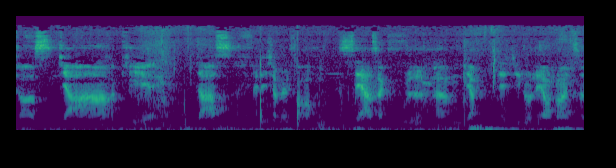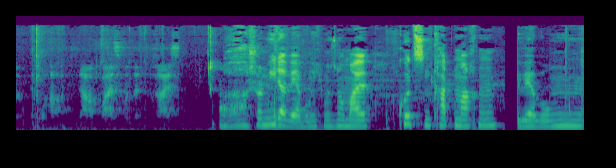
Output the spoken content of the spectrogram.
krass. Ja, okay. Oh, schon wieder Werbung. Ich muss noch mal kurz einen Cut machen. Die Werbung,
